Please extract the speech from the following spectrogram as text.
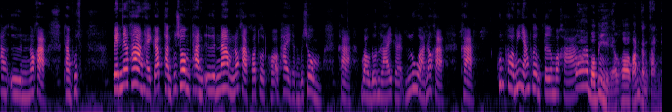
ทางอื่นเนาะค่ะทางผู้ เป็นแนวทางให้กับท่านผู้ชมท่านอื่นนํเนาะค่ะ ขอโทษขออภัยค่ะท่านผู้ชมค่ะเว้าโดนไลค์กับรั่วเนาะค่ะค่ะ คุณพ่อมีหยังเพิ่มเติมบ่คะ ว่าบ่มีแล้วพอฝันสั่นๆแ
